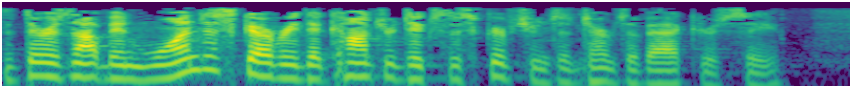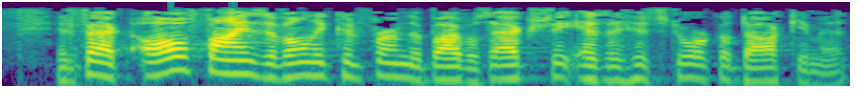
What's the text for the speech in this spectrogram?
that there has not been one discovery that contradicts the scriptures in terms of accuracy. In fact, all finds have only confirmed the Bible's actually as a historical document.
